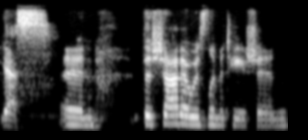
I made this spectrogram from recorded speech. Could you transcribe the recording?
yes and the shadow is limitation.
